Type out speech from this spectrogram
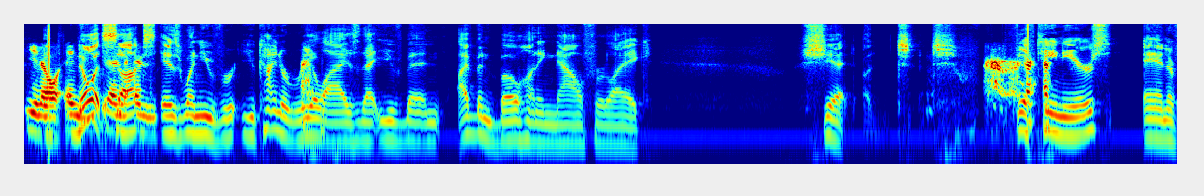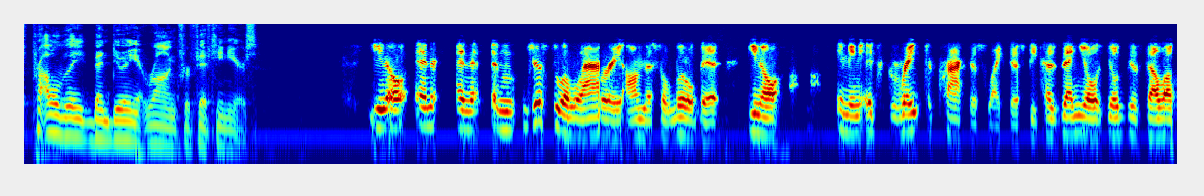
You know, and know what and, sucks and, is when you've you kind of realize that you've been I've been bow hunting now for like shit t- t- 15 years and have probably been doing it wrong for 15 years you know, and, and and just to elaborate on this a little bit, you know, I mean, it's great to practice like this because then you'll you'll develop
